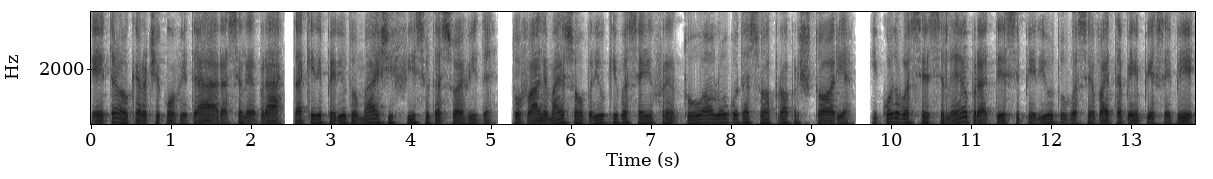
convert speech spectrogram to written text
Então eu quero te convidar a celebrar daquele período mais difícil da sua vida, do vale mais sombrio que você enfrentou ao longo da sua própria história, e quando você se lembra desse período, você vai também perceber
